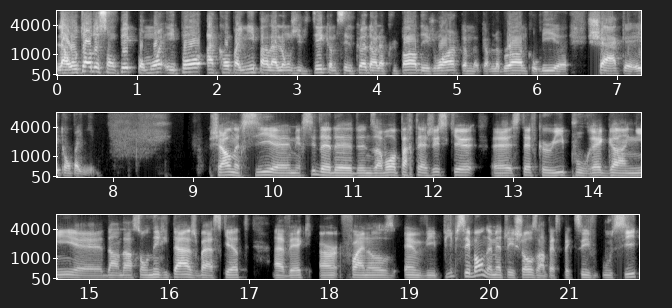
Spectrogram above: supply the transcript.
la hauteur de son pic, pour moi, n'est pas accompagnée par la longévité, comme c'est le cas dans la plupart des joueurs comme, comme LeBron, Kobe, euh, Shaq et compagnie. Charles, merci. Euh, merci de, nous avoir partagé ce que euh, Steph Curry pourrait gagner euh, dans, son héritage basket avec un Finals MVP. Puis c'est bon de mettre les choses en perspective aussi.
